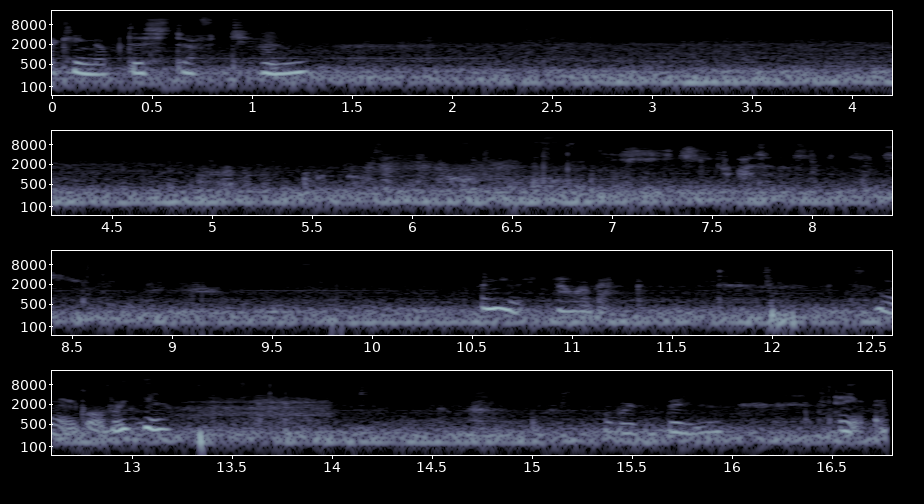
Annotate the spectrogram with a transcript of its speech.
Packing up this stuff too. Anyway, now we're back. So I'm gonna go over here. Over there. Anyway,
